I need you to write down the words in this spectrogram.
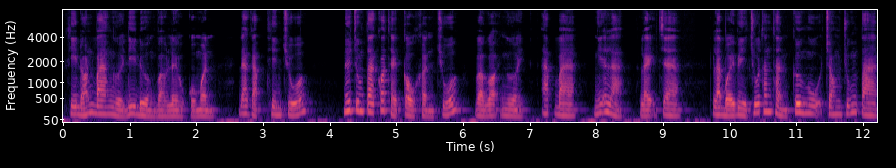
khi đón ba người đi đường vào lều của mình, đã gặp Thiên Chúa nếu chúng ta có thể cầu khẩn Chúa và gọi người Abba, nghĩa là lạy cha, là bởi vì Chúa Thánh Thần cư ngụ trong chúng ta,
